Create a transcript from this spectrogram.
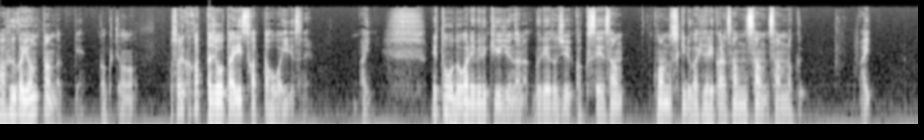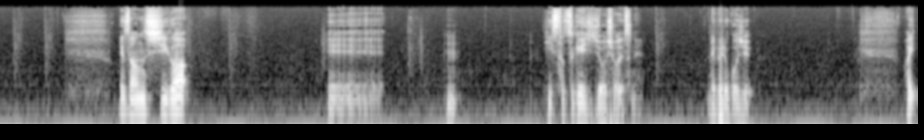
バフが4ターンだっけ？学長の。それかかった状態で使った方がいいですね。はい。で、糖度がレベル97、グレード10、覚醒3、コマンドスキルが左から3336。はい。で、残死が、えー、うん。必殺ゲージ上昇ですね。レベル50。はい。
